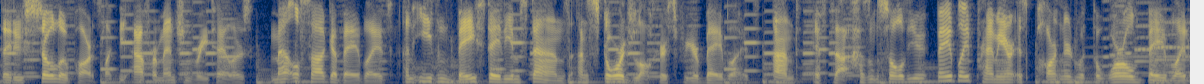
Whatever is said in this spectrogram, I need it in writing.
They do solo parts like the aforementioned retailers, Metal Saga Beyblades, and even Bay Stadium stands and storage lockers for your Beyblades. And if that hasn't sold you, Beyblade Premier is partnered with the World Beyblade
